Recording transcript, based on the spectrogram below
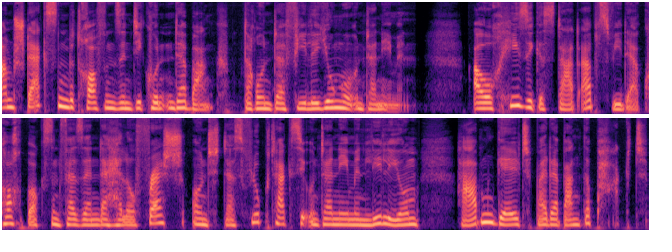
Am stärksten betroffen sind die Kunden der Bank, darunter viele junge Unternehmen. Auch hiesige Start-ups wie der Kochboxenversender HelloFresh und das Flugtaxi-Unternehmen Lilium haben Geld bei der Bank geparkt.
